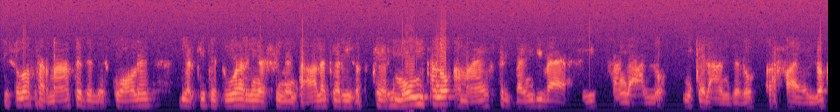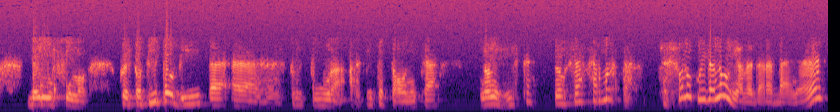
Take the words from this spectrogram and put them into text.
si sono affermate delle scuole di architettura rinascimentale che, ris- che rimontano a maestri ben diversi, San Gallo, Michelangelo, Raffaello. Benissimo, questo tipo di eh, eh, struttura architettonica non esiste, non si è affermata, c'è solo qui da noi a vedere bene. Eh?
